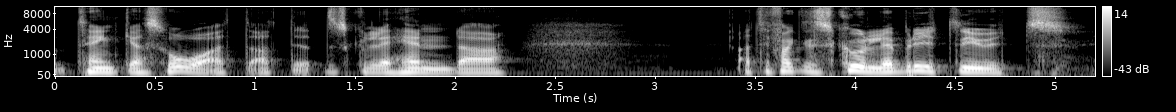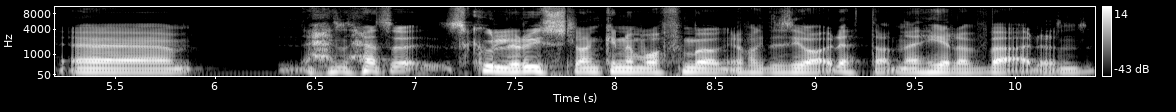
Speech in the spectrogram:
att tänka så, att, att det skulle hända, att det faktiskt skulle bryta ut. Eh, alltså, skulle Ryssland kunna vara förmögen att faktiskt göra detta när hela världen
